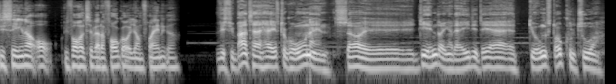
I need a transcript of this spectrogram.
de senere år i forhold til, hvad der foregår i Jomfru Anegade? Hvis vi bare tager her efter coronaen, så øh, de ændringer, der er i det, det er, at de unge drukkultur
